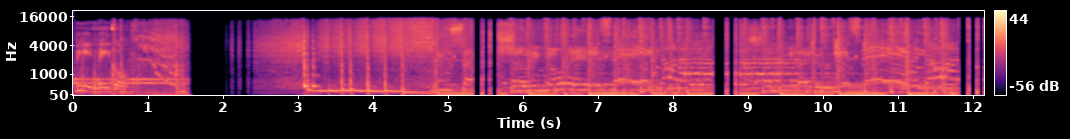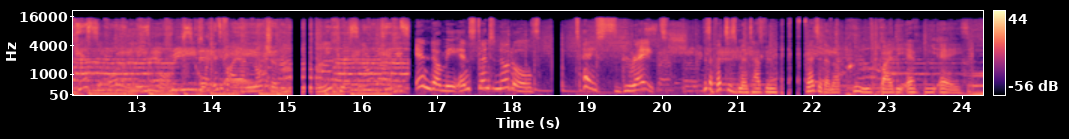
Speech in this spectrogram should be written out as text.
must be enabled. Indomie instant noodles tastes great. This advertisement has been vetted and approved by the FDA.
